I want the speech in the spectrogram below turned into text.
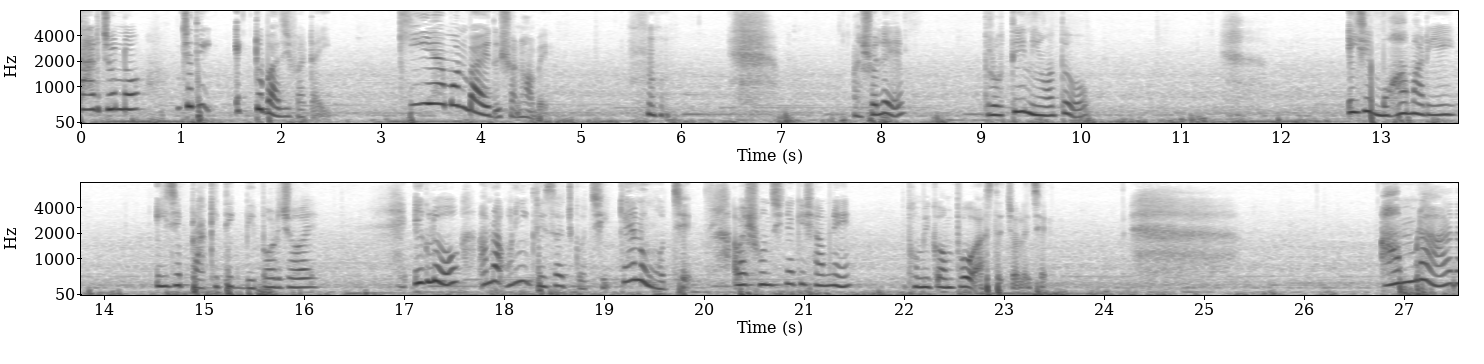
তার জন্য যদি একটু বাজি ফাটাই। কি এমন বায়ু দূষণ হবে? আসলে প্রতিনিয়ত এই যে মহামারী, এই যে প্রাকৃতিক বিপর্যয়, এগুলো আমরা অনেক রিসার্চ করছি। কেন হচ্ছে? আবার শুনছি নাকি সামনে ভূমিকম্প আসতে চলেছে। আমরা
